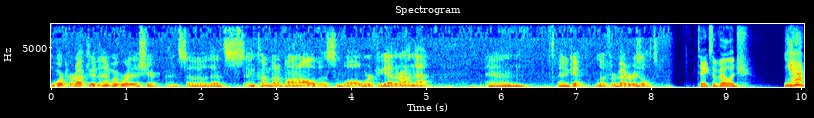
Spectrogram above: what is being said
more productive than we were this year, and so that's incumbent upon all of us, we'll all work together on that, and and again, look for better results. Takes a village. Yeah.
